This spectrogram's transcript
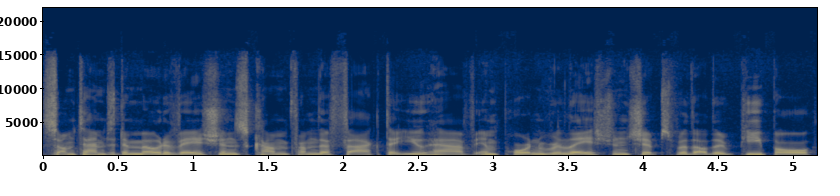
Some sometimes the motivations come from the fact that you have important relationships with other people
